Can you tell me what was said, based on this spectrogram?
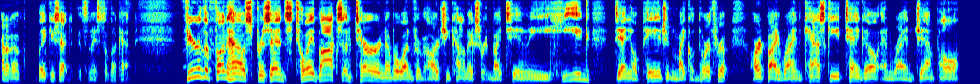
I don't know. Like you said, it's nice to look at. Fear the Funhouse presents Toy Box of Terror number one from Archie Comics, written by Timmy Heeg, Daniel Page, and Michael Northrup. Art by Ryan Caskey, Tango, and Ryan Jampol.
